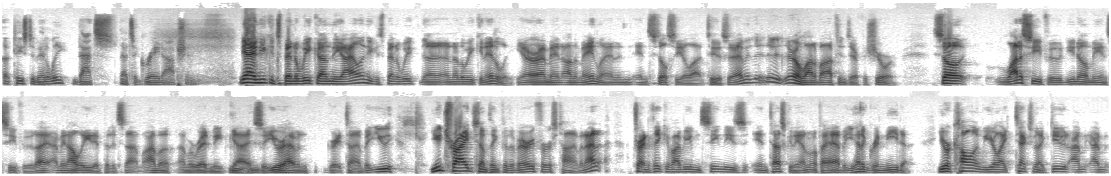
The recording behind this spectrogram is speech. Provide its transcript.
a taste of Italy, that's that's a great option. Yeah, and you could spend a week on the island. You could spend a week, uh, another week in Italy, or I mean, on the mainland, and, and still see a lot too. So I mean, there, there, are a lot of options there for sure. So a lot of seafood. You know me and seafood. I, I mean, I'll eat it, but it's not. I'm a I'm a red meat guy. Mm-hmm. So you were having a great time, but you you tried something for the very first time, and I, I'm trying to think if I've even seen these in Tuscany. I don't know if I have, but you had a granita. You were calling me. You're like texting me, like, dude, I'm I'm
